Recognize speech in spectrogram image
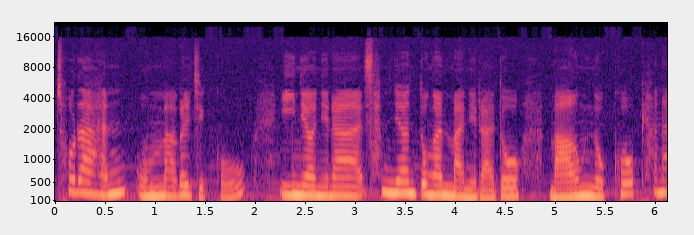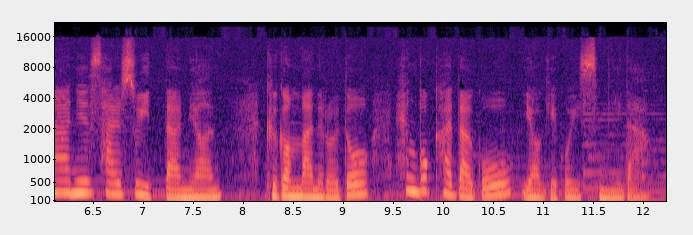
초라한 움막을 짓고 2년이나 3년 동안만이라도 마음 놓고 편안히 살 수 있다면 그것만으로도 행복하다고 여기고 있습니다.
